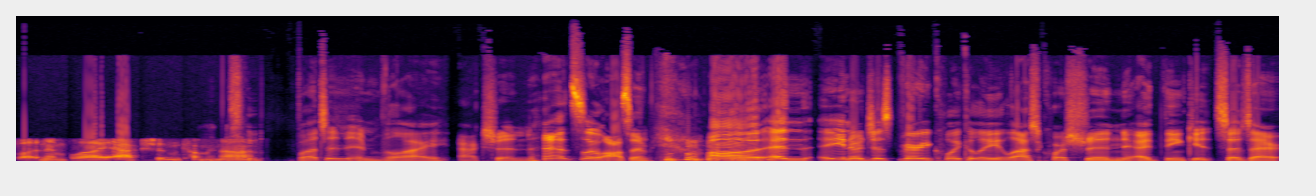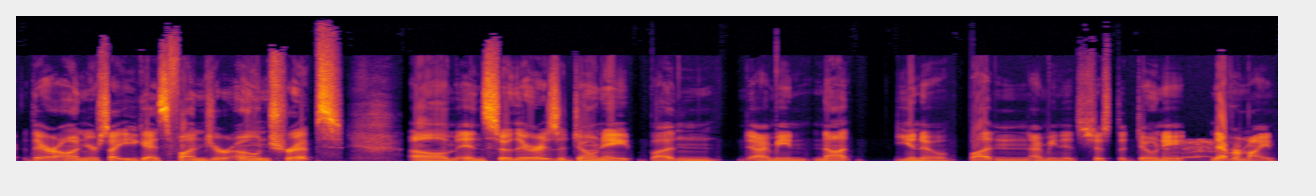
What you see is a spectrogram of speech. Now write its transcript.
button and bly action coming on. Button and Bly action. That's so awesome. uh, and you know, just very quickly, last question. I think it says that there on your site, you guys fund your own trips, um, and so there is a donate button. I mean, not you know button. I mean, it's just a donate. Never mind.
